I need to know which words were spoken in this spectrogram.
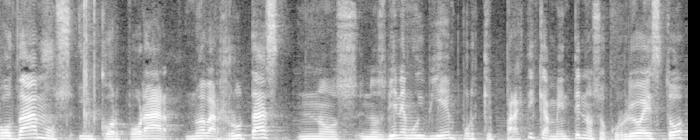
podamos incorporar nuevas rutas nos, nos viene muy bien porque prácticamente nos ocurrió esto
